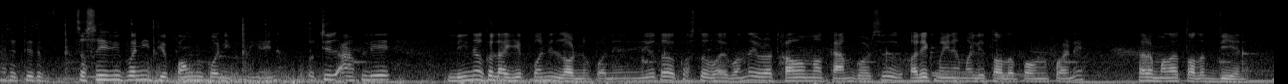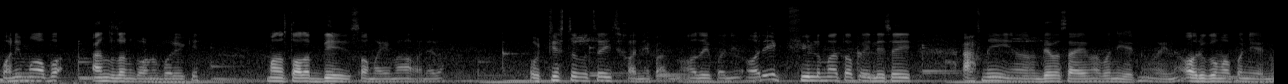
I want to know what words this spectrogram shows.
त्यो त जसरी पनि त्यो पाउनु पर्ने हो नि होइन? त्यो आफूले लिनको लागि पनि लड्नु पर्ने यो त कस्तो भयो भन्दा एउटा ठाउँमा म काम गर्छु हरेक महिना मैले तलब पाउनु पर्ने तर मलाई तलब दिएन। भने म अब आन्दोलन गर्नु पऱ्यो कि? मलाई तलब दिए समयमा भनेर। हो त्यस्तो चाहिँ छ नेपालमा। अझै पनि हरेक फिल्डमा तपाईँले चाहिँ आफ्नै व्यवसायमा पनि हेर्नु होइन अरूकोमा पनि हेर्नु।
